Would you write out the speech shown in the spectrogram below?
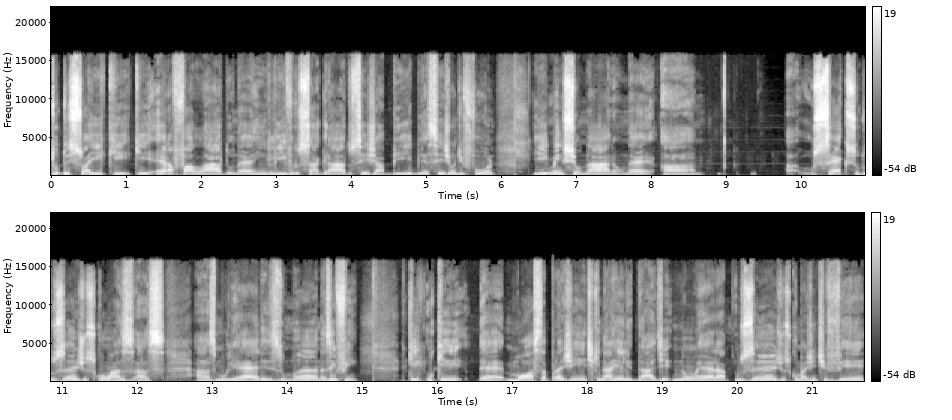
tudo isso aí que, que era falado né, em livros sagrados, seja a Bíblia, seja onde for, e mencionaram né, a, o sexo dos anjos com as, as, as mulheres humanas, enfim que, o que é, mostra pra gente que na realidade não era os anjos como a gente vê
